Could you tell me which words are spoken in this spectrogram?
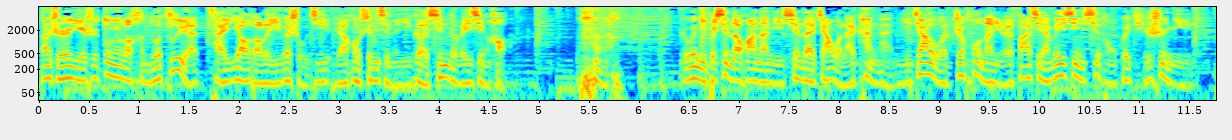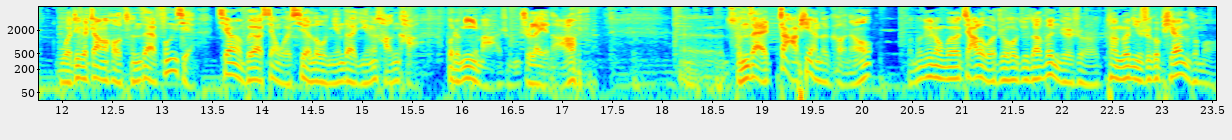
当时也是动用了很多资源才要到了一个手机，然后申请了一个新的微信号。如果你不信的话呢，你现在加我来看看。你加了我之后呢，你会发现微信系统会提示你，我这个账号存在风险，千万不要向我泄露您的银行卡或者密码什么之类的啊。呃，存在诈骗的可能。很多听众朋友加了我之后就在问这事儿，探哥你是个骗子吗？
